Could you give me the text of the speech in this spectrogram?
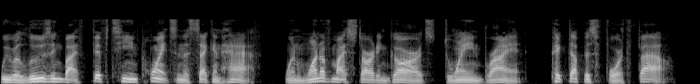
We were losing by 15 points in the second half when one of my starting guards, Dwayne Bryant, picked up his fourth foul.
